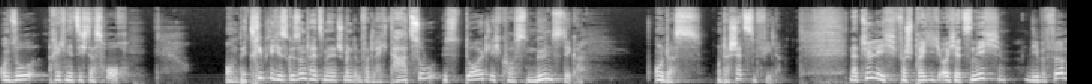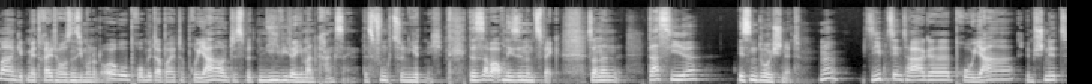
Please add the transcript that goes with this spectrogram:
Und so rechnet sich das hoch. Und betriebliches Gesundheitsmanagement im Vergleich dazu ist deutlich kostengünstiger. Und das unterschätzen viele. Natürlich verspreche ich euch jetzt nicht, liebe Firma, gib mir 3700 Euro pro Mitarbeiter pro Jahr und es wird nie wieder jemand krank sein. Das funktioniert nicht. Das ist aber auch nicht Sinn und Zweck, sondern das hier ist ein Durchschnitt. Ne? 17 Tage pro Jahr im Schnitt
